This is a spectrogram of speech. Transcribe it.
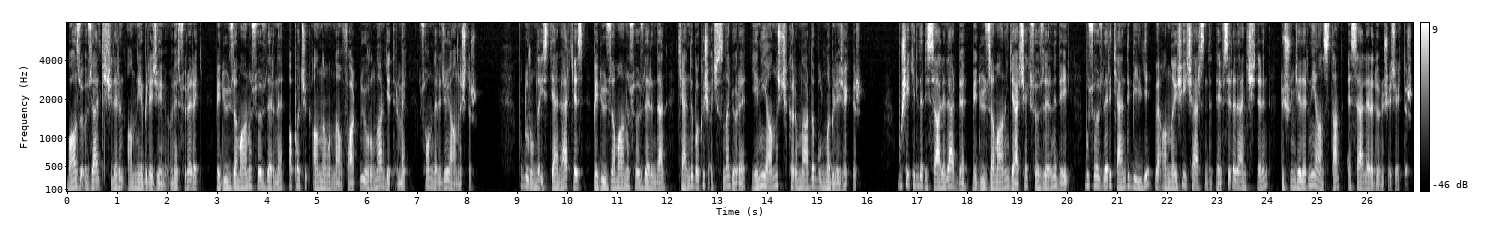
bazı özel kişilerin anlayabileceğini öne sürerek Bediüzzaman'ın sözlerine apaçık anlamından farklı yorumlar getirmek son derece yanlıştır. Bu durumda isteyen herkes Bediüzzaman'ın sözlerinden kendi bakış açısına göre yeni yanlış çıkarımlarda bulunabilecektir. Bu şekilde risaleler de Bediüzzaman'ın gerçek sözlerini değil, bu sözleri kendi bilgi ve anlayışı içerisinde tefsir eden kişilerin düşüncelerini yansıtan eserlere dönüşecektir.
